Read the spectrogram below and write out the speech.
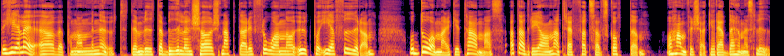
Det hela är över på någon minut. Den vita bilen kör snabbt därifrån och ut på E4. Och då märker Tamas att Adriana träffats av skotten och han försöker rädda hennes liv.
